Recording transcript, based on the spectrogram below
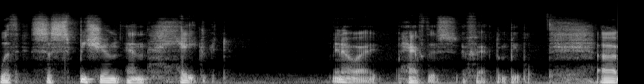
with suspicion and hatred. You know, I have this effect on people. Uh,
